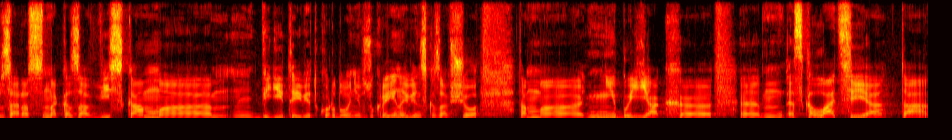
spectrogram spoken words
зараз наказав військам відійти від кордонів з України? Він сказав, що там ніби як е, е, м, ескалація, та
